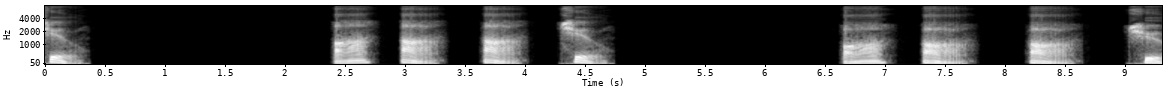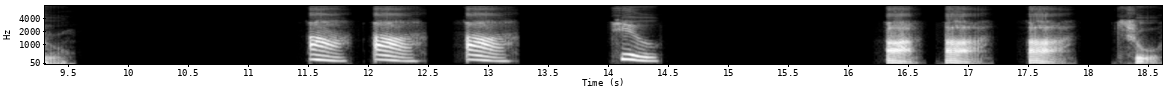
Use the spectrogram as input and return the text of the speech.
Chew. Ah, ah, ah, chew. Ah, ah, ah, chew. Ah, ah, ah. 2. Ah, ah, ah, chew.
